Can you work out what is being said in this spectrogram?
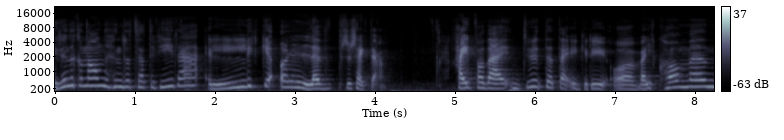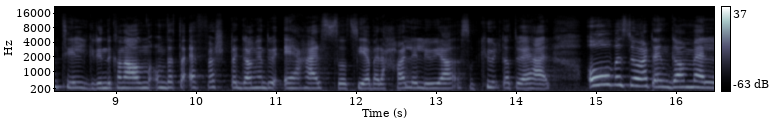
Gründerkanalen 134, Lykke og lev-prosjektet. Hei på deg. Du, dette er Gry, og velkommen til Gründerkanalen. Om dette er første gangen du er her, så sier jeg bare halleluja. Så kult at du er her. Og hvis du har vært en gammel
